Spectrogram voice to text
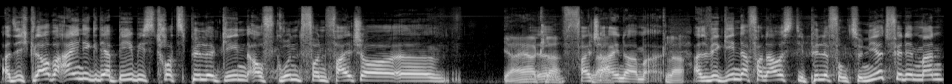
Also ich glaube, einige der Babys trotz Pille gehen aufgrund von falscher äh, ja, ja, klar. äh, falsche klar, Einnahme. Klar. Also wir gehen davon aus, die Pille funktioniert für den Mann,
